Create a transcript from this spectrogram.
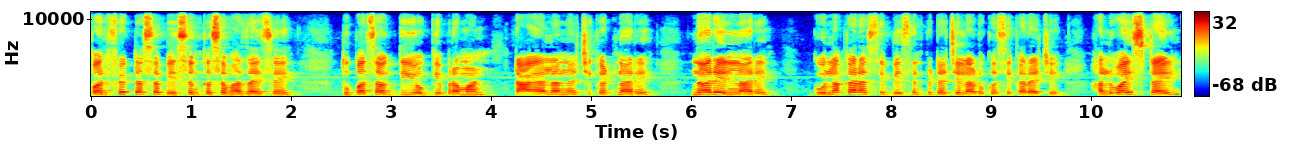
परफेक्ट असं बेसन कसं भाजायचं आहे तुपाचं अगदी योग्य प्रमाण टाळ्याला न चिकटणारे न रेलणारे गोलाकार असे बेसन पिठाचे लाडू कसे करायचे? हलवाई स्टाईल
